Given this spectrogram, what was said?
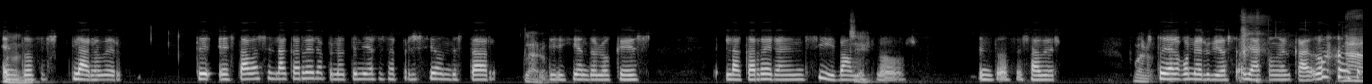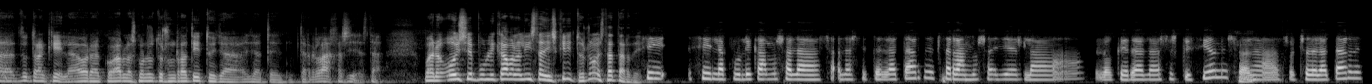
Entonces, claro, a ver, te- estabas en la carrera, pero no tenías esa presión de estar Claro. dirigiendo lo que es la carrera en sí, vamos, Sí. los... Entonces, a ver, bueno, estoy algo nerviosa ya con el cargo. nada, tú tranquila. Ahora hablas con nosotros un ratito y ya, ya te, te relajas y ya está. Bueno, hoy se publicaba la lista de inscritos, ¿no? Esta tarde. Sí, sí, la publicamos a las, a las 7 de la tarde, cerramos ayer la, lo que eran las inscripciones a las 8 de la tarde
